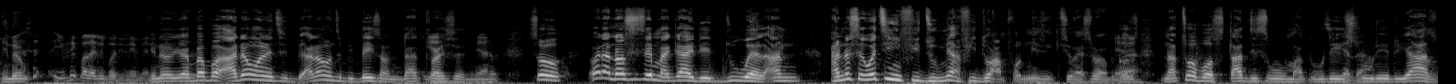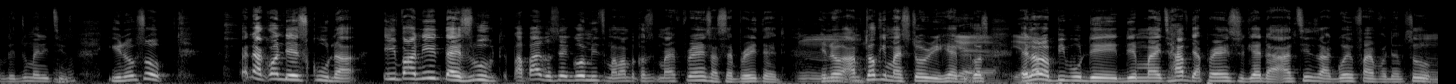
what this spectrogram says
You know. you fit call anybody name You know, yeah, but, but I don't want it to be. I don't want to be based on that Yeah, person. You yeah. know, so when I don't see say my guy they do well, and I know say wetin if he do, me I fit do I'm for music too as well because Yeah. now two of us start this whole matter. We dey Together. Mm-hmm. we rehearse, we do many things. You know, so when I come dey school now. If I need textbook, Papa go say go meet mama because my friends are separated. You know, I'm talking my story here Mm. Yeah, because yeah. a lot of people they they might have their parents together and things are going fine for them. So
